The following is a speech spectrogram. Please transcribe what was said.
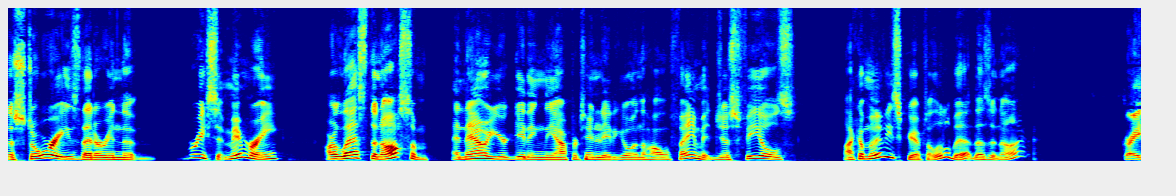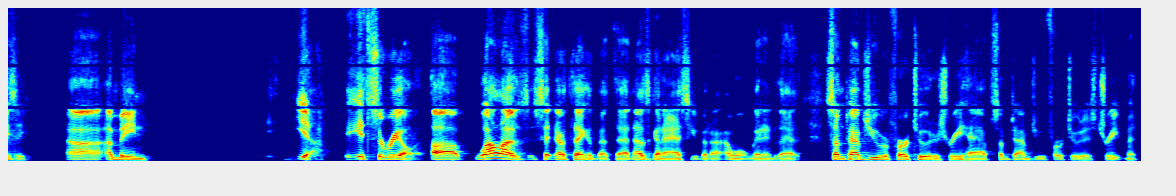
the stories that are in the recent memory are less than awesome and now you're getting the opportunity to go in the hall of fame it just feels like a movie script a little bit does it not crazy uh i mean yeah it's surreal uh while i was sitting there thinking about that and i was going to ask you but I, I won't get into that sometimes you refer to it as rehab sometimes you refer to it as treatment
